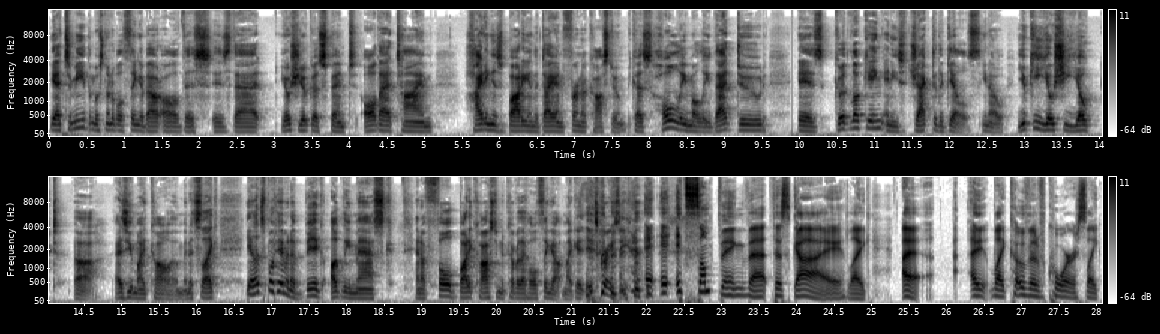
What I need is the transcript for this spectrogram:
Yeah, to me, the most notable thing about all of this is that Yoshioka spent all that time hiding his body in the Dia Inferno costume because holy moly, that dude is good looking and he's jacked to the gills. You know, Yuki Yoshi yoked, uh, as you might call him. And it's like, yeah, let's put him in a big ugly mask and a full body costume to cover that whole thing up, Mike. It, it's crazy. it, it, it's something that this guy, like, I, I like COVID, of course, like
